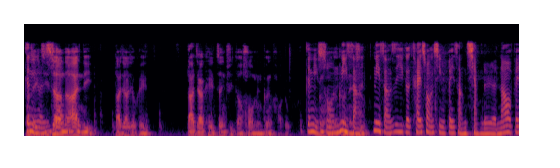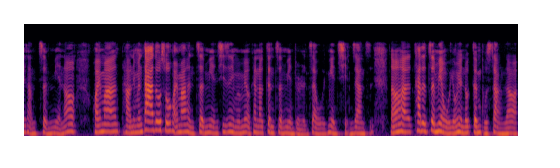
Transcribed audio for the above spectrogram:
跟你们累积这样的案例，大家就可以，大家可以争取到后面更好的跟你说，逆赏逆赏是一个开创性非常强的人，然后非常正面，然后怀妈好，你们大家都说怀妈很正面，其实你们没有看到更正面的人在我面前这样子，然后他他的正面我永远都跟不上，你知道吗？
